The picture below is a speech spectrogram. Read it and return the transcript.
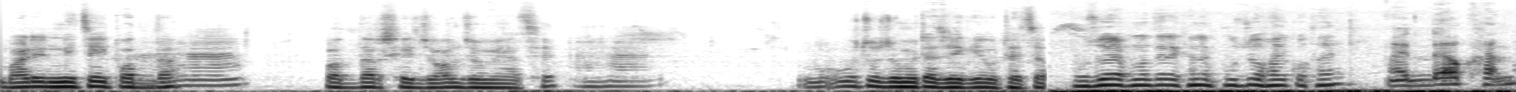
বাড়ির নিচেই পদ্মা। হ্যাঁ। পদ্মার সেই জল জমে আছে। হ্যাঁ। উঁচু জমিটা জেগে উঠেছে। পুজো আপনাদের এখানে পুজো হয় কোথায়? ওখানে।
